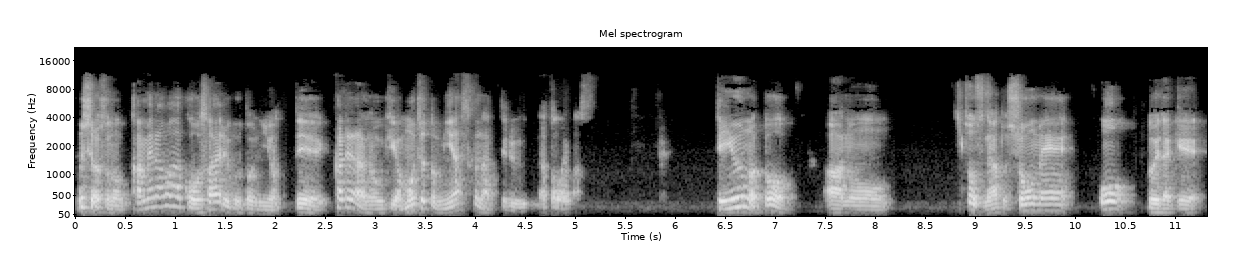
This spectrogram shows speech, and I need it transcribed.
むしろそのカメラワークを抑えることによって、彼らの動きがもうちょっと見やすくなってるんだと思います。っていうのと、あの、そうですね、あと照明をどれだけ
